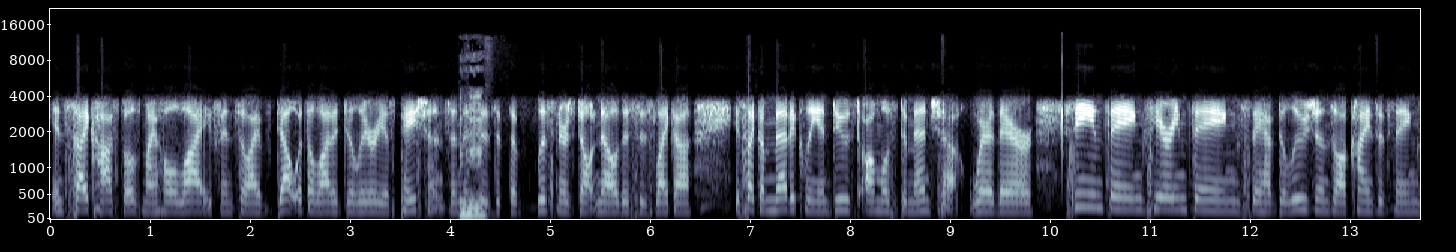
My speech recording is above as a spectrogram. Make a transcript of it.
in psych hospitals my whole life, and so I've dealt with a lot of delirious patients. And this is, if the listeners don't know, this is like a it's like a medically induced almost dementia where they're seeing things, hearing things, they have delusions, all kinds of things.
